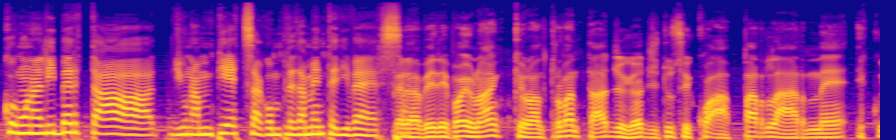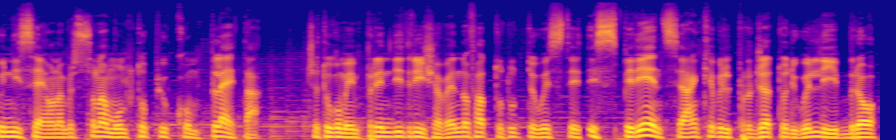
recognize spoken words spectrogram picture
con una libertà di un'ampiezza completamente diversa. Per avere poi un- anche un altro vantaggio che oggi tu sei qua a parlarne e quindi sei una persona molto più completa. Cioè tu come imprenditrice, avendo fatto tutte queste esperienze anche per il progetto di quel libro,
